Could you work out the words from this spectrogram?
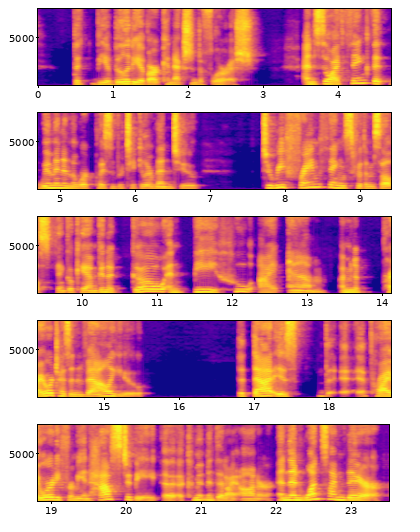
the, the ability of our connection to flourish. And so I think that women in the workplace, in particular, men too, to reframe things for themselves to think, okay, I'm going to go and be who I am. I'm going to prioritize and value that that is a priority for me and has to be a, a commitment that I honor. And then once I'm there,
